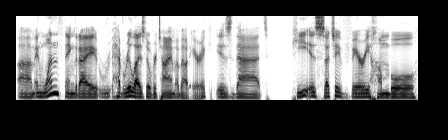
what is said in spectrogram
Um, and one thing that I r- have realized over time about Eric is that he is such a very humble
